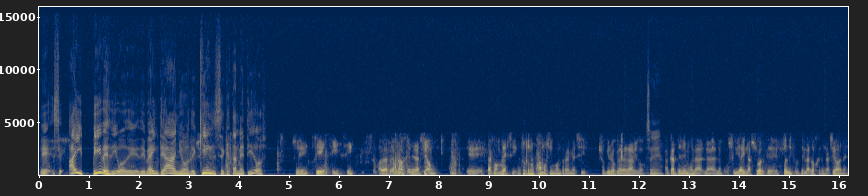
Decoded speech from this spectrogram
eh, ¿hay pibes, digo, de, de 20 años, de 15 que están metidos? Sí, sí, sí, sí. A ver, la nueva generación eh, está con Messi. Nosotros no estamos en contra de Messi. Yo quiero aclarar algo. Acá tenemos la, posibilidad y la suerte de... Yo disfruté las dos generaciones,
